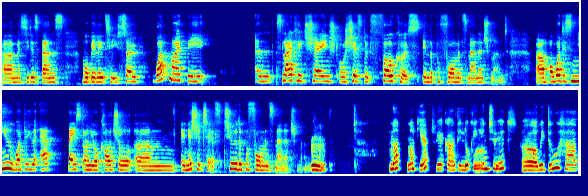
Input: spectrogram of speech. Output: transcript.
uh, Mercedes-Benz mobility. So what might be a slightly changed or shifted focus in the performance management? Um, or what is new? What do you add based on your cultural um, initiative to the performance management? Mm. Not not yet. We are currently looking into it. Uh, we do have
